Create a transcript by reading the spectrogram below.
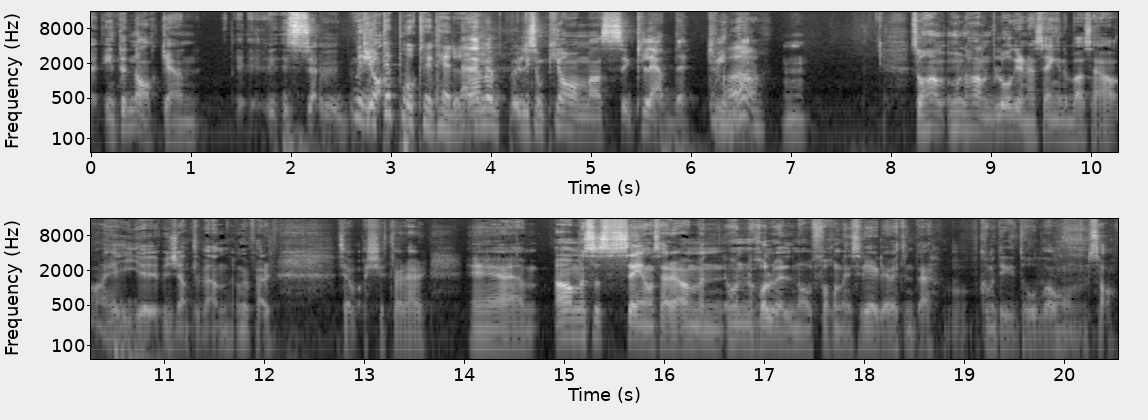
inte naken... eh, s- Men inte påklädd heller. Nej, men liksom pyjamasklädd kvinna. Jaha. Så han, hon halvlåg i den här sängen och bara så här, ja, hej eh, gentleman, ungefär. Så jag bara, shit vad är det här? Eh, ja, men så säger hon så här, ja men hon håller väl några förhållningsregler, jag vet inte, kommer inte riktigt ihåg vad hon sa.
